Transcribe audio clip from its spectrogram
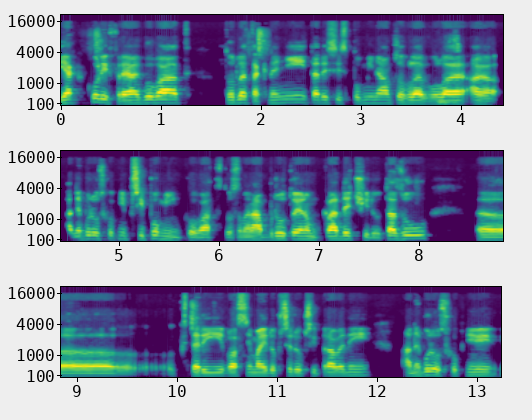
jakkoliv reagovat, tohle tak není, tady si vzpomínám tohle, vole, a, a nebudou schopni připomínkovat. To znamená, budou to jenom kladeči dotazů, který vlastně mají dopředu připravený a nebudou schopni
